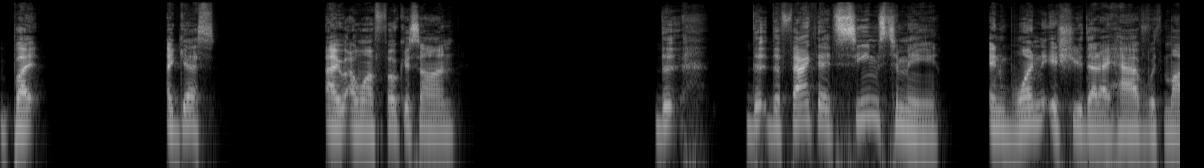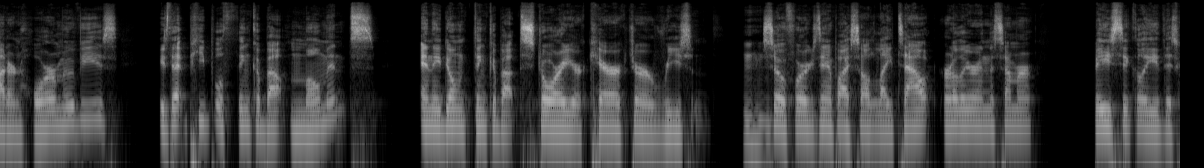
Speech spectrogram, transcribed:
but I guess I I want to focus on the the the fact that it seems to me, and one issue that I have with modern horror movies is that people think about moments and they don't think about story or character or reason. Mhm. So, for example, I saw Lights Out earlier in the summer. Basically, this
